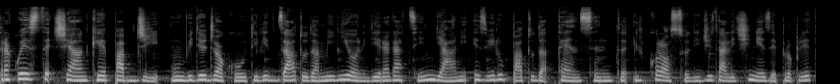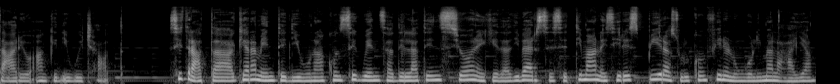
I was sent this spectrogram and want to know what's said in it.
Tra queste c'è anche PUBG, un videogioco utilizzato da milioni di ragazzi indiani e sviluppato da Tencent, il colosso digitale cinese proprietario anche di WeChat. Si tratta chiaramente di una conseguenza della tensione che da diverse settimane si respira sul confine lungo l'Himalaya.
